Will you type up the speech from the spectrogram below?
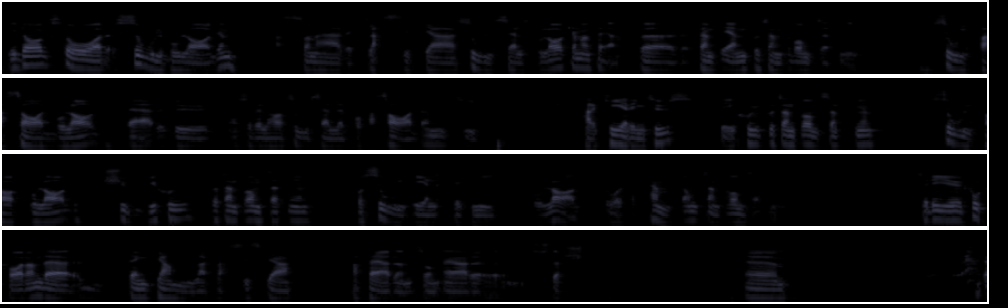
Idag står solbolagen, alltså sådana här klassiska solcellsbolag kan man säga, för 51% av omsättningen. Solfasadbolag där du kanske vill ha solceller på fasaden, typ parkeringshus. Det är 7% av omsättningen. Soltakbolag 27% av omsättningen och solelteknikbolag står för 15% av omsättningen. Så det är ju fortfarande den gamla klassiska affären som är eh, störst.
